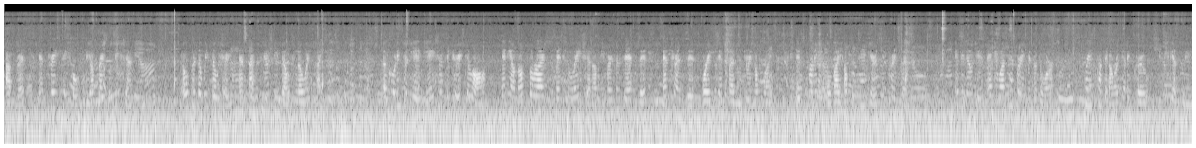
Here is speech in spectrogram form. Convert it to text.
armrest, and tray table to the upright position. Open the window shade and fasten your seatbelt low and tight. According to the aviation security law, any unauthorized manipulation of emergency exits, entrances, or equipment during a flight is punishable by up to 10 years in prison. If you notice anyone tampering with the door, please contact our cabin crew immediately.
